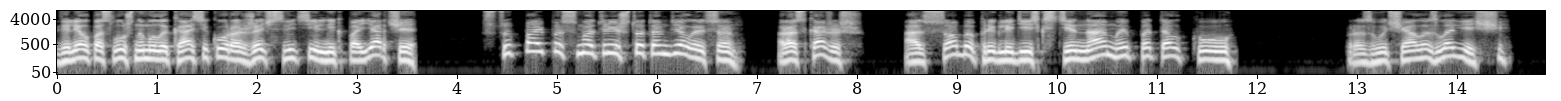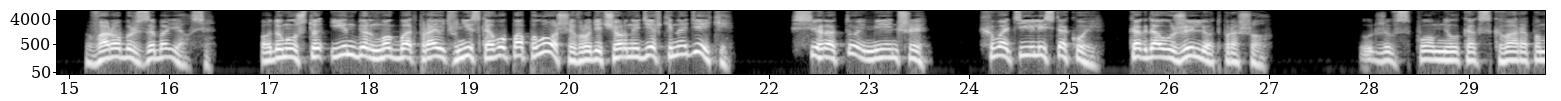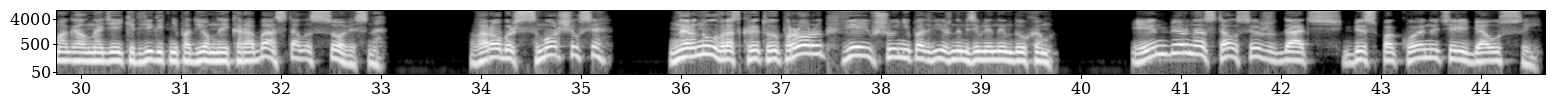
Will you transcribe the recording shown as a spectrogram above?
Велел послушному Лыкасику разжечь светильник поярче. «Ступай, посмотри, что там делается. Расскажешь?» Особо приглядись к стенам и потолку. Прозвучало зловеще. Воробыш забоялся. Подумал, что Инберн мог бы отправить вниз кого поплоше, вроде черной девки-надейки. Сиротой меньше. Хватились такой, когда уже лед прошел. Тут же вспомнил, как Сквара помогал Надейке двигать неподъемные короба, стало совестно. Воробыш сморщился, нырнул в раскрытую прорубь, веявшую неподвижным земляным духом. Инберн остался ждать, беспокойно теребя усы.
